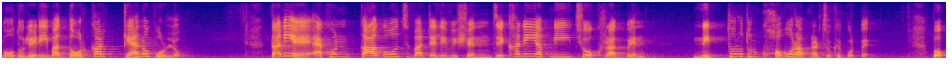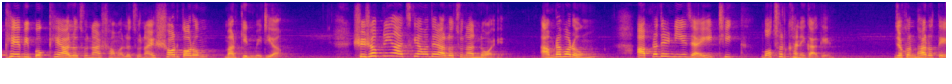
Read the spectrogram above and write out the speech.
বদলেরই বা দরকার কেন পড়ল? তা নিয়ে এখন কাগজ বা টেলিভিশন যেখানেই আপনি চোখ রাখবেন, নিত্য নতুন খবর আপনার চোখে পড়বে। পক্ষে, বিপক্ষে আলোচনা, সমালোচনায় সরগরম মার্কিন মিডিয়া। সেসব নিয়ে আজকে আমাদের আলোচনা নয়। আমরা বরং আপনাদের নিয়ে যাই ঠিক বছরখানেক আগে, যখন ভারতে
